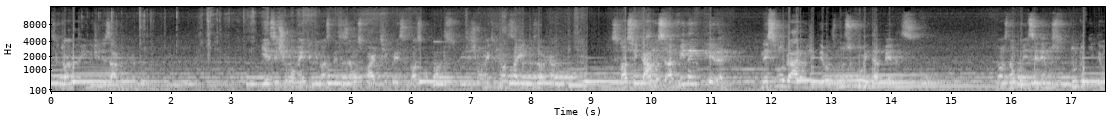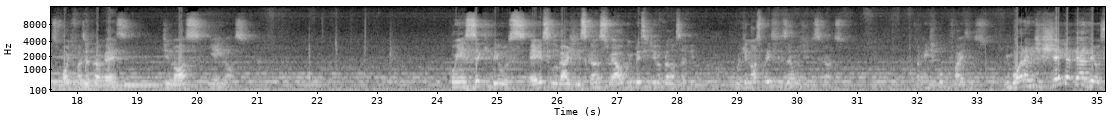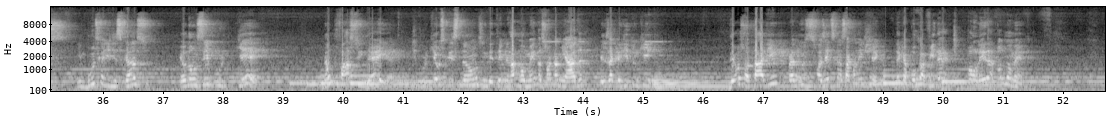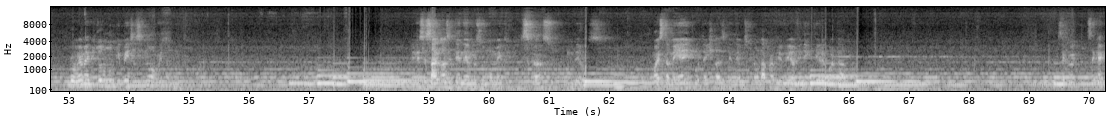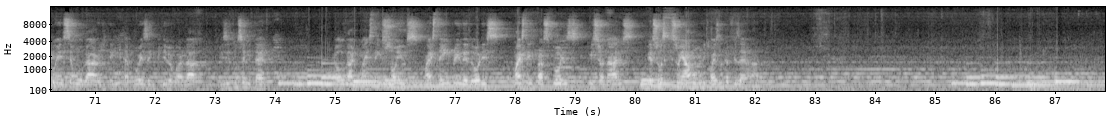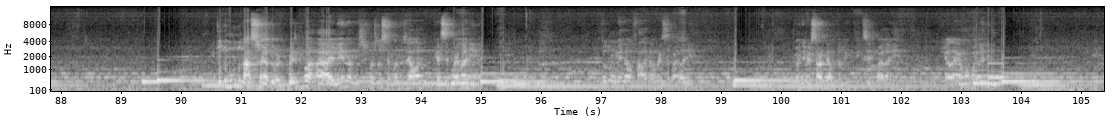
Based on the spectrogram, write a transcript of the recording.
se torna inutilizável pouco. E existe um momento em que nós precisamos partir para esse próximo passo. Existe um momento de nós sairmos da aljava. Se nós ficarmos a vida inteira nesse lugar onde Deus nos cuida apenas, nós não conheceremos tudo que Deus pode fazer através de nós e em nós. Conhecer que Deus é esse lugar de descanso é algo imprescindível para a nossa vida, porque nós precisamos de descanso. Só que a gente pouco faz isso. Embora a gente chegue até a Deus em busca de descanso, eu não sei porquê, não faço ideia de por que os cristãos, em determinado momento da sua caminhada, eles acreditam que Deus só está ali para nos fazer descansar quando a gente chega. Daqui a pouco a vida é tipo pauleira a todo momento. O problema é que todo mundo que pensa assim não aguenta muito. É necessário nós entendermos o momento de descanso em Deus. Mas também é importante nós entendermos que não dá para viver a vida inteira guardado. Você quer conhecer um lugar onde tem muita coisa incrível guardada? Visita um cemitério. É o lugar que mais tem sonhos, mais tem empreendedores, mais tem pastores, missionários, pessoas que sonhavam muito, mas nunca fizeram nada. Mundo nasce sonhador. Por exemplo, a Helena, nas últimas duas semanas, ela quer ser bailarina. Todo momento ela fala que ela vai ser bailarina. E o aniversário dela também tem que ser de bailarina que ela é uma bailarina.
